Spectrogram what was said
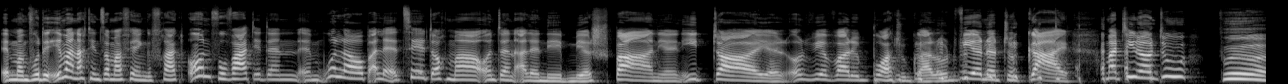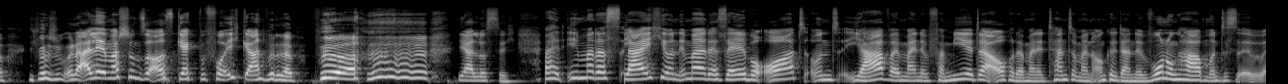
Äh, man wurde immer nach den Sommerferien gefragt, und wo wart ihr denn im Urlaub? Alle erzählt doch mal. Und dann alle neben mir, Spanien, Italien und wir waren in Portugal und wir in der Türkei. Martina und du, Föhr. ich war schon, und alle immer schon so aus Gag, bevor ich geantwortet habe. Ja, lustig. War halt immer das Gleiche und immer derselbe Ort. Und ja, weil meine Familie da auch oder meine Tante, mein Onkel da eine Wohnung haben und es äh,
